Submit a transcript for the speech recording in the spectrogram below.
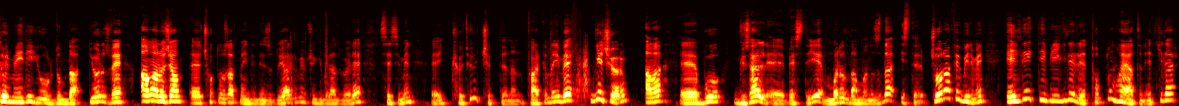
dönmeli yurdumda diyoruz ve aman hocam e, çok da uzatmayın dediğinizi duyar gibiyim. Çünkü biraz böyle sesimin e, kötü çıktığının farkındayım ve geçiyorum. Ama e, bu güzel e, besteyi mırıldanmanızı da isterim. Coğrafya bilimi elde ettiği bilgilerle toplum hayatını etkiler.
